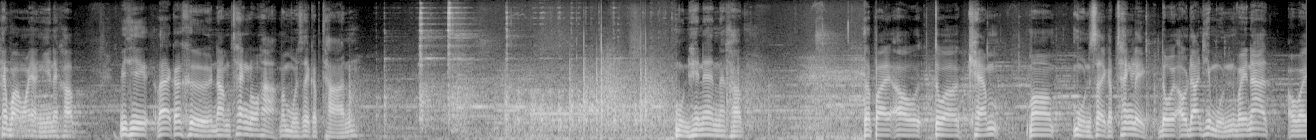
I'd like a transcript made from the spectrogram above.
ให้วางไว้อย่างนี้นะครับ วิธีแรกก็คือนำแท่งโลหะมาหมุนใส่กับฐาน หมุนให้แน่นนะครับ ต่อไปเอาตัวแคมป์มาหมุนใส่กับแท่งเหล็ก โดยเอาด้านที่หมุนไว้หน้าเอาไว้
